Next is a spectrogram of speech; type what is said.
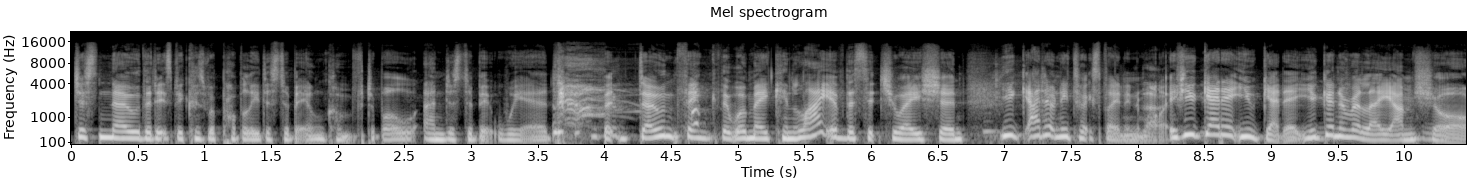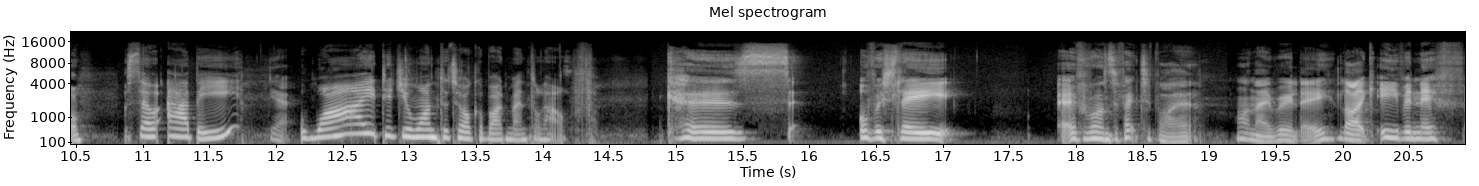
just know that it's because we're probably just a bit uncomfortable and just a bit weird. but don't think that we're making light of the situation. You, I don't need to explain anymore. If you get it, you get it. You're going to relate, I'm mm-hmm. sure. So, Abbie, Yeah. why did you want to talk about mental health? Because obviously everyone's affected by it, aren't they? Really? Like even if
